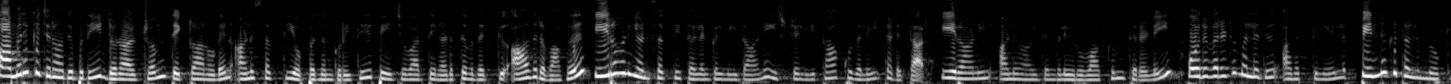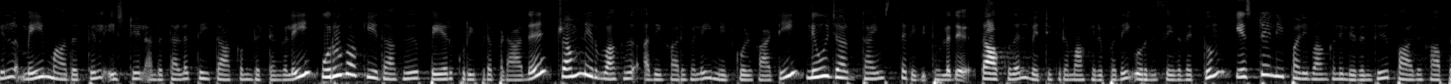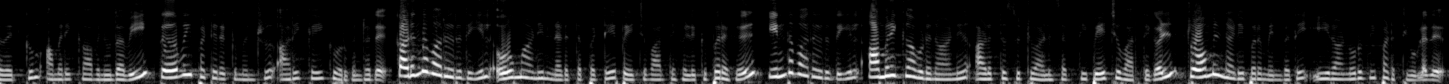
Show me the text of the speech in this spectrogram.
அமெரிக்க ஜனாதிபதி டொனால்ட் ட்ரம்ப் தெக்ரானுடன் அணுசக்தி ஒப்பந்தம் குறித்து பேச்சுவார்த்தை நடத்துவதற்கு ஆதரவாக ஈரானிய அணுசக்தி தளங்கள் மீதான இஸ்ரேலிய தாக்குதலை தடுத்தார். ஈரானின் அணு ஆயுதங்களை உருவாக்கும் திறனை ஒரு வருடம் அல்லது அதற்கு மேல் பின்னுக்கு தள்ளும் நோக்கில் மே மாதத்தில் இஸ்ரேல் அந்த தளத்தை தாக்கும் திட்டங்களை உருவாக்கியதாக பெயர் குறிப்பிடப்படாத. ட்ரம்ப் நிர்வாக அதிகாரிகளை மேற்கோள் காட்டி நியூயார்க் டைம்ஸ் தெரிவித்துள்ளது. தாக்குதல் வெற்றிகரமாக இருப்பதை உறுதி செய்வதற்கும் இஸ்ரேலி பழிவாங்கலில் இருந்து பாதுகாப்பதற்கும் அமெரிக்காவின் உதவி தேவைப்பட்டிருக்கும் என்று அறிக்கை கூறுகின்றது. கடந்த வார இறுதியில் ஓமானில் நடத்தப்பட்ட பேச்சுவார்த்தைகளுக்கு பிறகு இந்த வார இறுதியில் அமெரிக்காவுடனான அடுத்த சுற்று அணுசக்தி பேச்சுவார்த்தைகள் ரோமில் நடைபெறும் என்பதை ஈரான் உறுதிப்படுத்தியுள்ளது.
